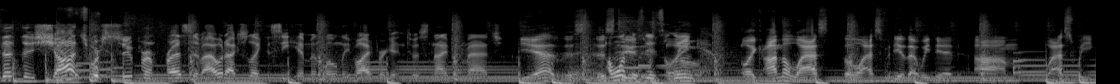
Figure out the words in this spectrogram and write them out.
the the shots were super impressive. I would actually like to see him and Lonely Viper get into a sniping match. Yeah, this this I want dude, this, this link. like on the last the last video that we did um last week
